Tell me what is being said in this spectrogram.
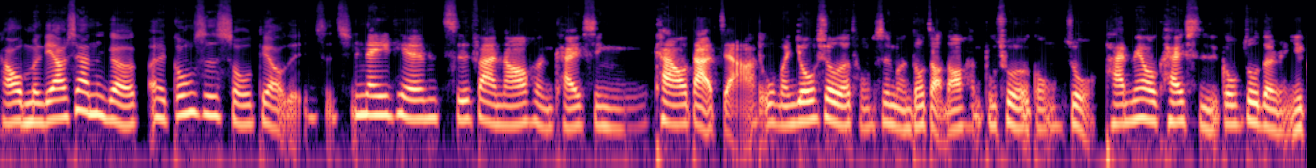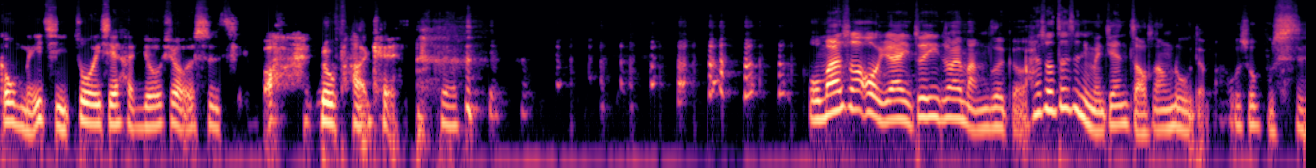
好，我们聊一下那个呃公司收掉的事情。那一天吃饭，然后很开心看到大家，我们优秀的同事们都找到很不错的工作，还没有开始工作的人也跟我们一起做一些很优秀的事情，包含录 podcast。我妈说：“哦，原来你最近都在忙这个。”她说：“这是你们今天早上录的吗？”我说：“不是。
